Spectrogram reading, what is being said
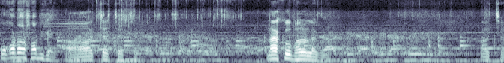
পোকাটা সবই খাই। আচ্ছা আচ্ছা আচ্ছা। না খুব ভালো লাগল। আচ্ছা।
